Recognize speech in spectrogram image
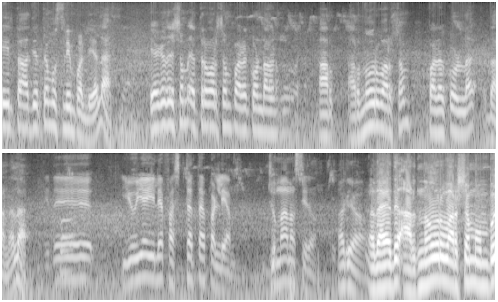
എയിലത്തെ ആദ്യത്തെ മുസ്ലിം പള്ളി അല്ലേ? ഏകദേശം എത്ര വർഷം പഴക്കമുണ്ടാകും? അറു- അറുന്നൂറ് വർഷം പഴക്കമുള്ള ഇതാണ് അല്ലേ? ഇത് യു എയിലെ ഫസ്റ്റത്തെ പള്ളിയാണ്. ജുമാ മസ്ജിദ് അതെയോ? അതായത് അറുന്നൂറ് വർഷം മുമ്പ്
